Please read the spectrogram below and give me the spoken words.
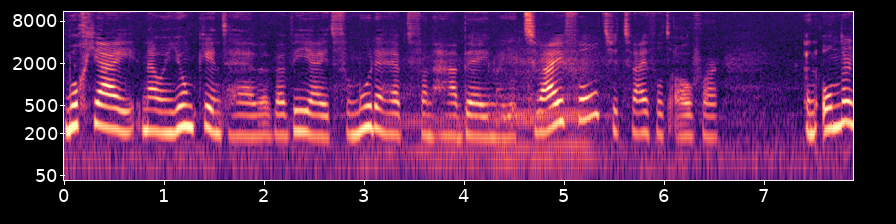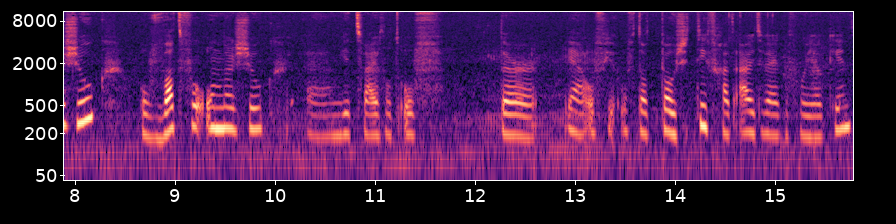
Mocht jij nou een jong kind hebben bij wie jij het vermoeden hebt van HB, maar je twijfelt, je twijfelt over een onderzoek of wat voor onderzoek, um, je twijfelt of, er, ja, of, je, of dat positief gaat uitwerken voor jouw kind,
